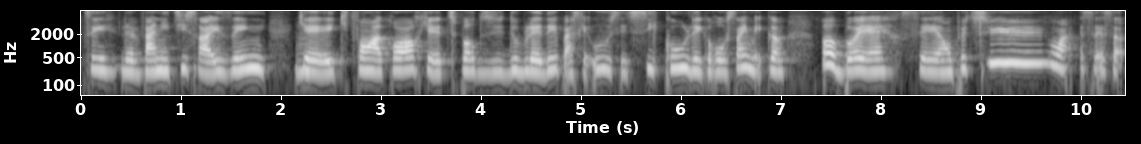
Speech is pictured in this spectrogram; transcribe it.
tu sais, le vanity sizing que- Mm. qui te font à croire que tu portes du double D parce que, ouh, c'est si cool des gros seins, mais comme, oh boy, hein, c'est, on peut-tu... Ouais, c'est ça.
